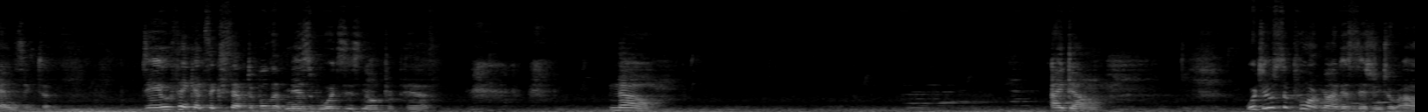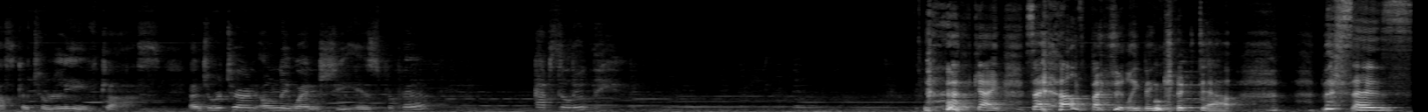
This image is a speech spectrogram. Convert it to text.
Kensington, do you think it's acceptable that Ms. Woods is not prepared? No. I don't. Would you support my decision to ask her to leave class and to return only when she is prepared? Absolutely. okay, so Elle's basically been kicked out. This is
